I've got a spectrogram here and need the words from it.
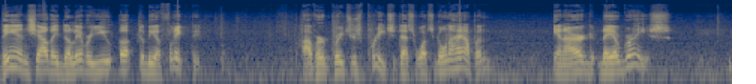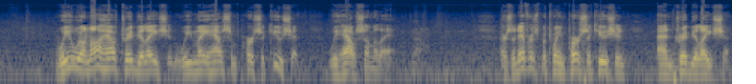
Then shall they deliver you up to be afflicted. I've heard preachers preach that that's what's going to happen in our day of grace. We will not have tribulation. We may have some persecution. We have some of that. No. There's a difference between persecution and tribulation.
